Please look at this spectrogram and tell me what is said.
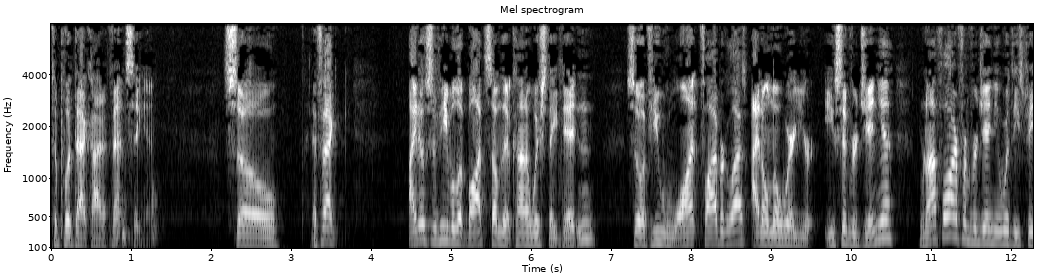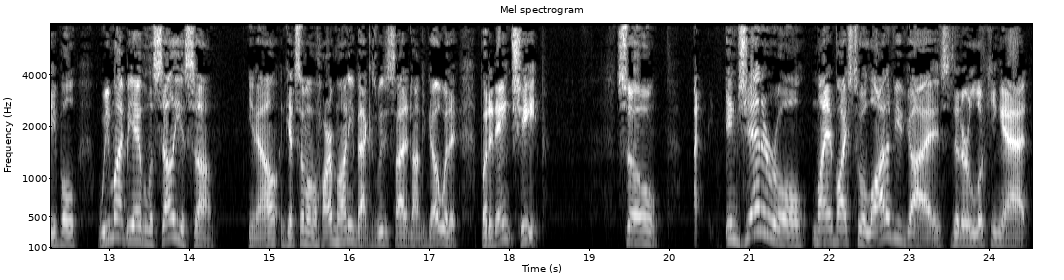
to put that kind of fencing in. So, in fact, I know some people that bought some that kind of wish they didn't. So if you want fiberglass, I don't know where you're. You said Virginia. We're not far from Virginia with these people. We might be able to sell you some, you know, and get some of our hard money back because we decided not to go with it. But it ain't cheap. So in general, my advice to a lot of you guys that are looking at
